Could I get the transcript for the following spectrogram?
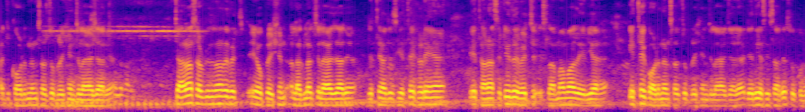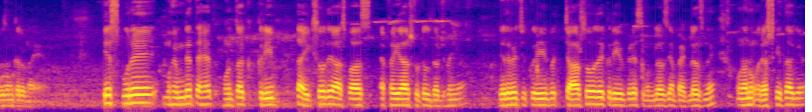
ਅੱਜ ਕੋਆਰਡੀਨੇਟ ਸਰਚ ਆਪਰੇਸ਼ਨ ਚਲਾਇਆ ਜਾ ਰਿਹਾ ਚਾਰਾਂ ਸਬ ਡਿਵੀਜ਼ਨਾਂ ਦੇ ਵਿੱਚ ਇਹ ਆਪਰੇਸ਼ਨ ਅਲੱਗ-ਅਲੱਗ ਚਲਾਇਆ ਜਾ ਰਿਹਾ ਜਿੱਥੇ ਅੱਜ ਅਸੀਂ ਇੱਥੇ ਖੜੇ ਹਾਂ, ਇਹ ਥਾਣਾ ਸਿਟੀ ਦੇ ਵਿੱਚ ਇਸਲਾਮਾਬਾਦ ਏਰੀਆ ਹੈ, ਇੱਥੇ ਕੋਆਰਡੀਨੇਟ ਸਰਚ ਆਪਰੇਸ਼ਨ ਚਲਾਇਆ ਜਾ ਰਿਹਾ ਜਿਹਦੀ ਅਸੀਂ ਸਾਰੇ ਸੁਪਰਵਿਜ਼ਨ ਕਰਨ ਆਏ ਹਾਂ। ਇਸ ਪੂਰੇ ਮੁਹਿੰਮ ਦੇ ਤਹਿਤ ਹੁਣ ਤੱਕ ਕਰੀਬ 250 ਦੇ ਆਸ-ਪਾਸ ਐਫ ਆਈ ਆਰ ਟੋਟਲ ਦਰਜ ਹੋਈਆਂ, ਜਿਹਦੇ ਵਿੱਚ ਕਰੀਬ 400 ਦੇ ਕਰੀਬ ਜਿਹੜੇ ਸਮਗਲਰਸ ਜਾਂ ਪੈਡਲਰਸ ਨੇ, ਉਹਨਾਂ ਨੂੰ ਅਰੈਸਟ ਕੀਤਾ ਗਿਆ।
